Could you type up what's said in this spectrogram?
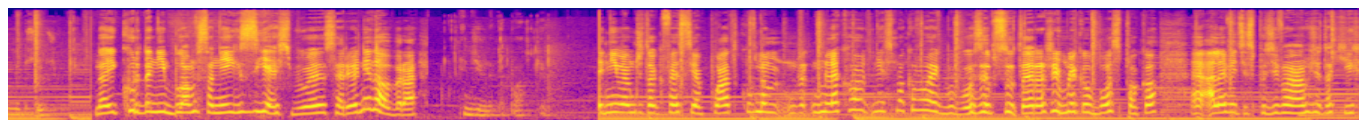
nie psuć? No i kurde, nie byłam w stanie ich zjeść, były serio niedobre. Dziwne te płatki. Nie wiem, czy to kwestia płatków. No, mleko nie smakowało, jakby było zepsute, raczej mleko było spoko, e, ale wiecie, spodziewałam się takich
